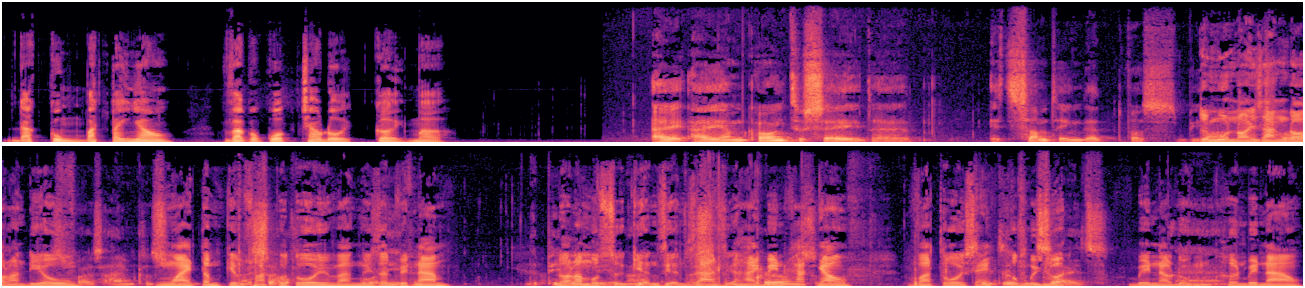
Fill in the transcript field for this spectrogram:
đã cùng bắt tay nhau và có cuộc trao đổi cởi mở. I, I am going to say that Tôi muốn nói rằng đó là điều ngoài tầm kiểm soát của tôi và người dân Việt Nam. Đó là một sự kiện diễn ra giữa hai bên khác nhau và tôi sẽ không bình luận bên nào đúng hơn bên nào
